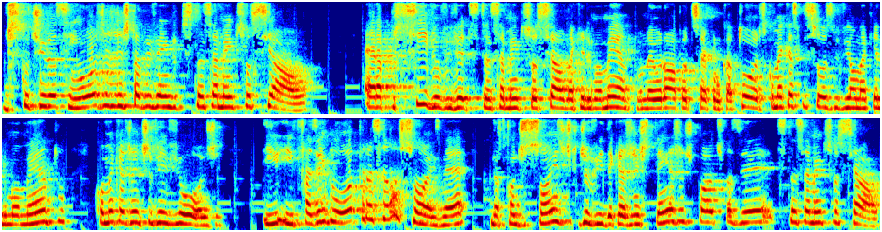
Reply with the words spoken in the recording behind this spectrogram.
Discutindo assim, hoje a gente está vivendo distanciamento social. Era possível viver distanciamento social naquele momento, na Europa do século XIV? Como é que as pessoas viviam naquele momento? Como é que a gente vive hoje? E, e fazendo outras relações, né? Nas condições de vida que a gente tem, a gente pode fazer distanciamento social.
